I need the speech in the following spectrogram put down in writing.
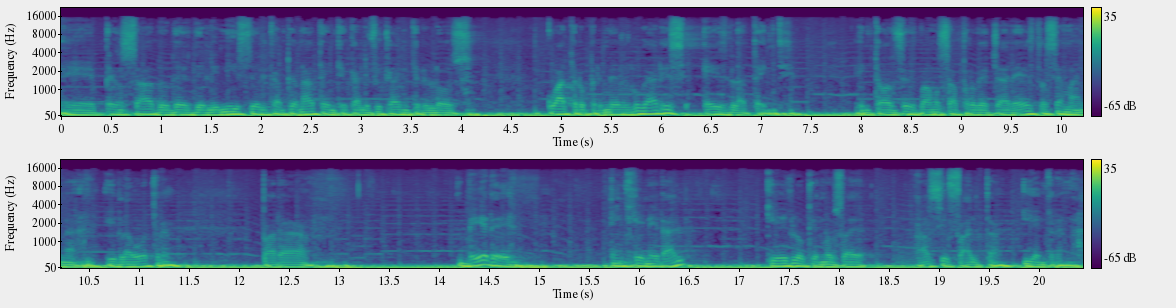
eh, pensado desde el inicio del campeonato entre calificar entre los cuatro primeros lugares es latente. Entonces vamos a aprovechar esta semana y la otra para ver eh, en general qué es lo que nos ha- hace falta y entrenar.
